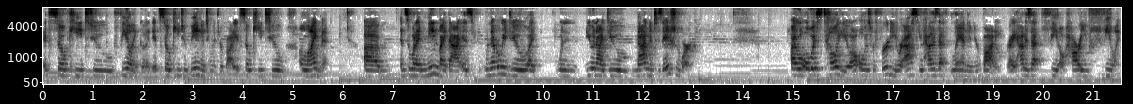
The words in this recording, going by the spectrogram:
It's so key to feeling good. It's so key to being in tune with your body. It's so key to alignment. Um, and so what I mean by that is whenever we do like when you and I do magnetization work, I will always tell you, I'll always refer to you or ask you, how does that land in your body, right? How does that feel? How are you feeling?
